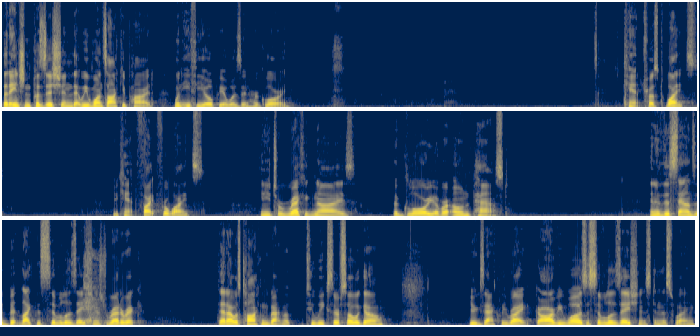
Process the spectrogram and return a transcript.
that ancient position that we once occupied when Ethiopia was in her glory. Can't trust whites. You can't fight for whites. You need to recognize the glory of our own past. And if this sounds a bit like the civilizationist rhetoric that I was talking about two weeks or so ago, You're exactly right. Garvey was a civilizationist in this way.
